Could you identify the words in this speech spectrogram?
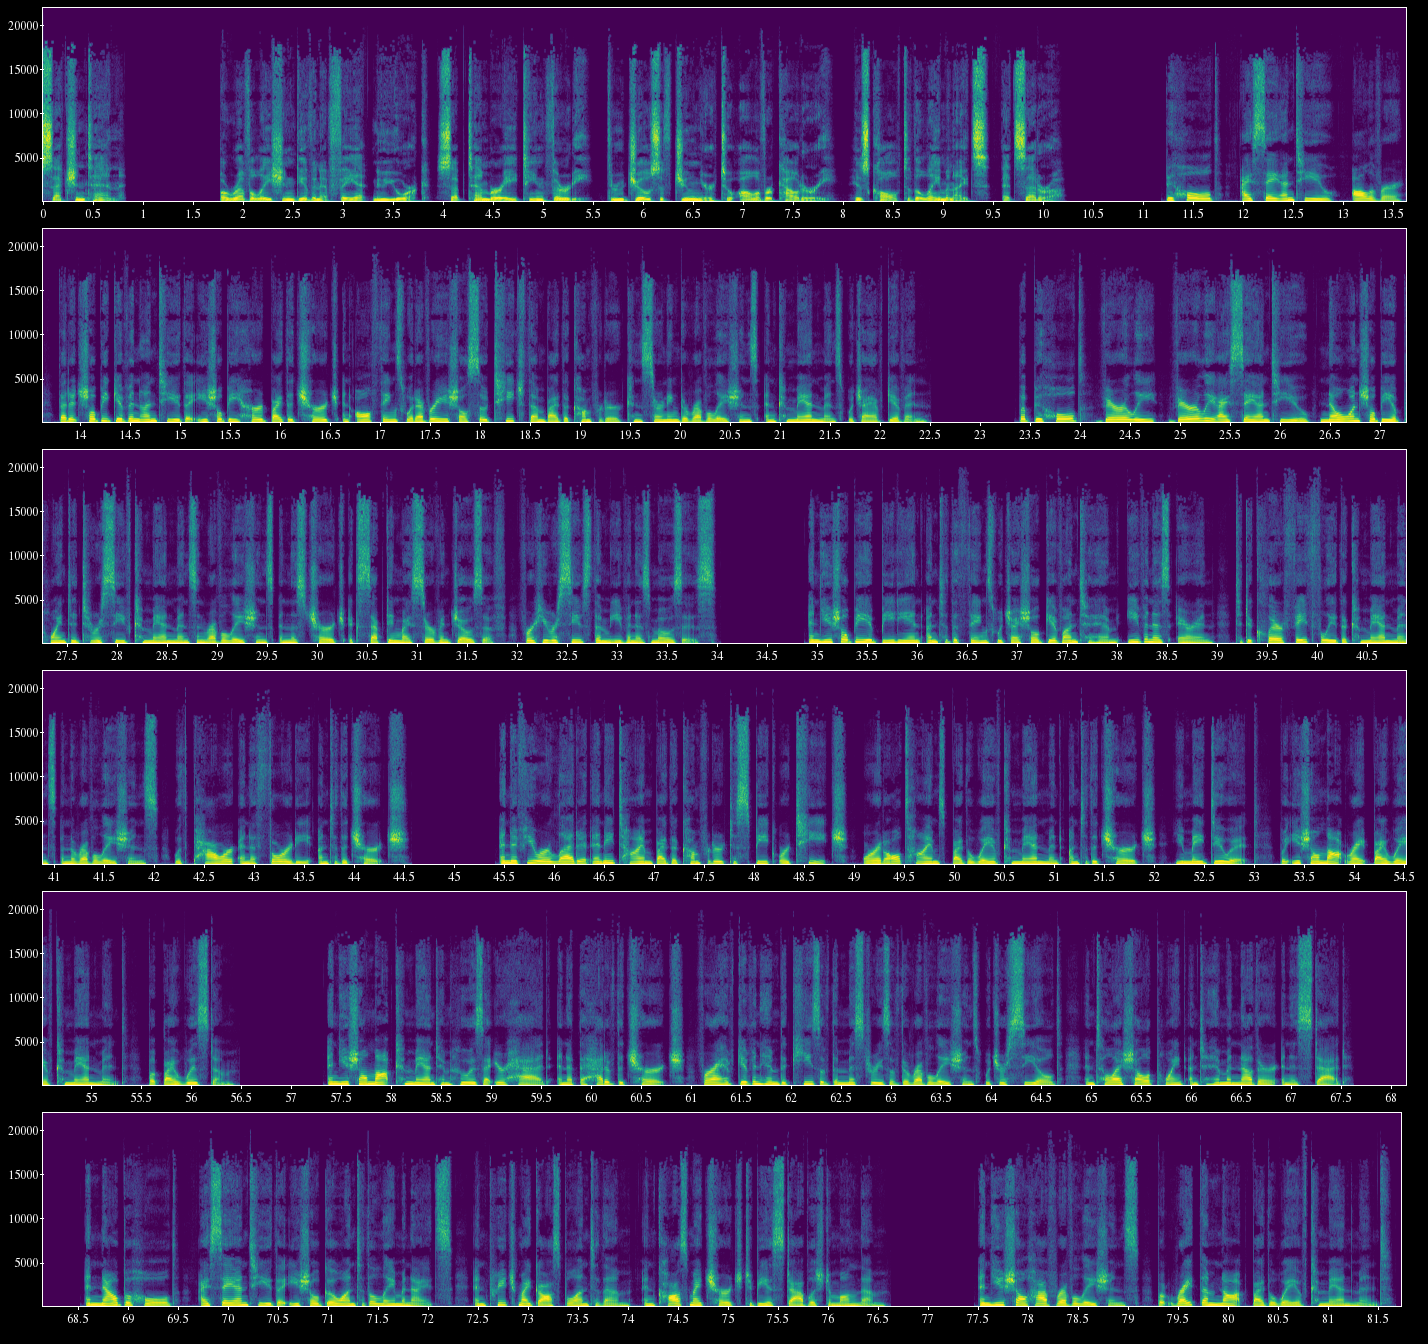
Section 10. A revelation given at Fayette, New York, September 1830, through Joseph Jr. to Oliver Cowdery, his call to the Lamanites, etc. Behold, I say unto you, Oliver, that it shall be given unto you that ye shall be heard by the church in all things whatever ye shall so teach them by the Comforter concerning the revelations and commandments which I have given. But behold, verily, verily I say unto you, no one shall be appointed to receive commandments and revelations in this church excepting my servant Joseph, for he receives them even as Moses. And you shall be obedient unto the things which I shall give unto him, even as Aaron, to declare faithfully the commandments and the revelations, with power and authority unto the church. And if you are led at any time by the Comforter to speak or teach, or at all times by the way of commandment unto the church, you may do it, but you shall not write by way of commandment, but by wisdom. And you shall not command him who is at your head and at the head of the church, for I have given him the keys of the mysteries of the revelations which are sealed, until I shall appoint unto him another in his stead. And now behold, I say unto you that ye shall go unto the Lamanites, and preach my gospel unto them, and cause my church to be established among them. And you shall have revelations, but write them not by the way of commandment.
